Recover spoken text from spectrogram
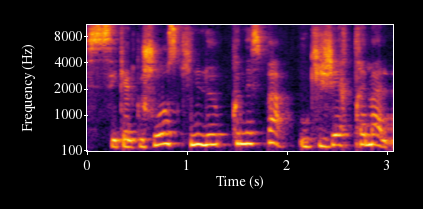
c'est quelque chose qu'ils ne connaissent pas ou qui gèrent très mal.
